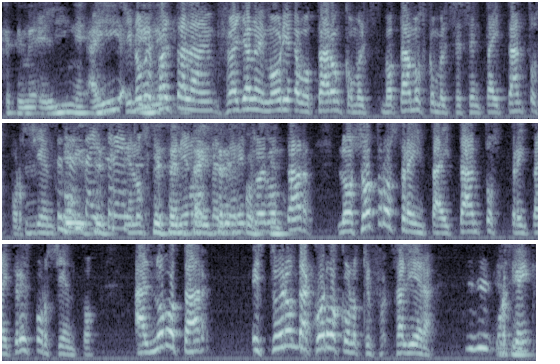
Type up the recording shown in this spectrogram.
que tiene el INE. Ahí, si no me falta la, falla la memoria, votaron como el, votamos como el sesenta y tantos por ciento de los que teníamos el derecho de votar. Los otros treinta y tantos, treinta y tres por ciento, al no votar, estuvieron de acuerdo con lo que saliera. Porque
